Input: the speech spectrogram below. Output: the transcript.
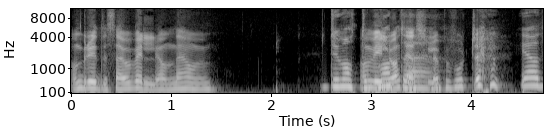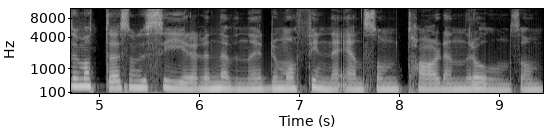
Han brydde seg jo veldig om det. Han, Du måtte Man vil jo at jeg skal løpe fort. Ja, du måtte, som du sier eller nevner, du må finne en som tar den rollen som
